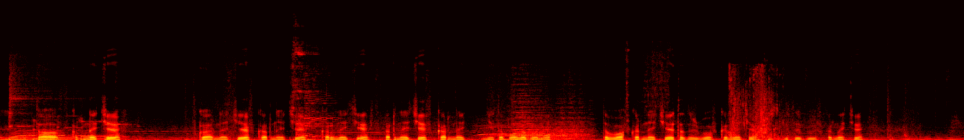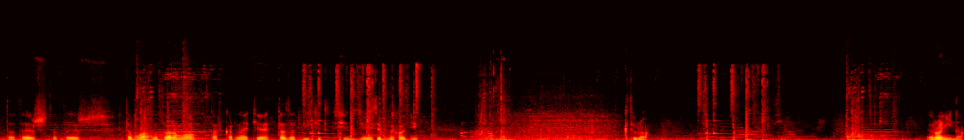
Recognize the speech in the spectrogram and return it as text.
Ym, ta w karnecie. W karnecie, w karnecie, w karnecie, w karnecie, w karnecie. Nie, ta była za domu. Ta była w karnecie, ta też była w karnecie. Wszystkie te były w karnecie. Ta też, ta też. Ta była za darmo, ta w karnecie, ta za 200 to 1900 wychodzi. Która? Ronina.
